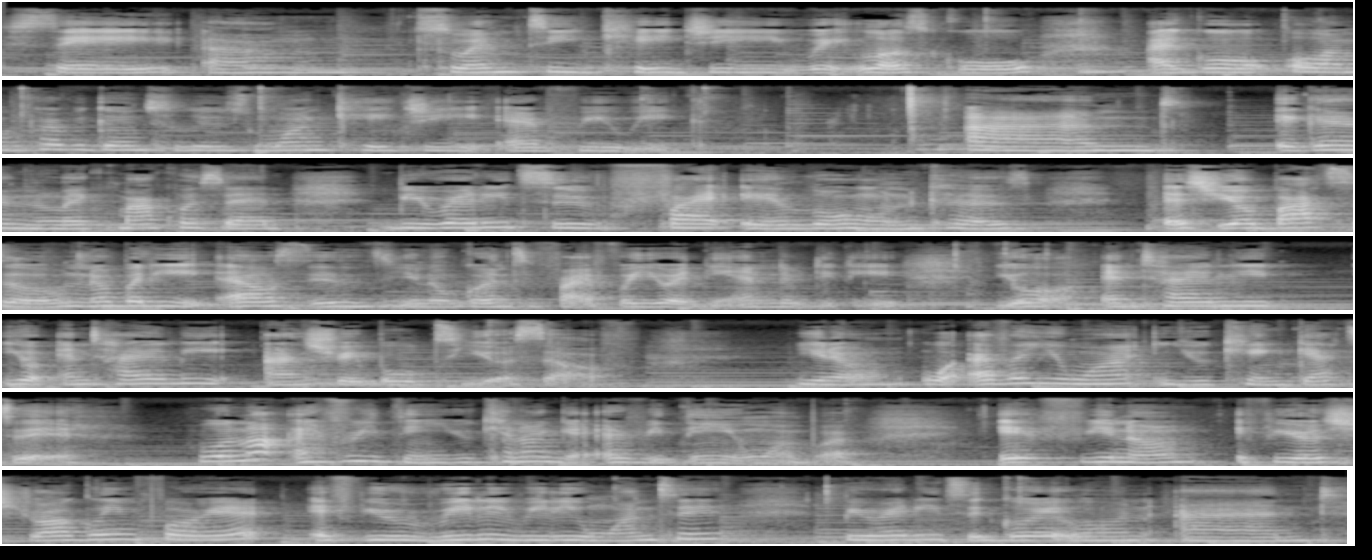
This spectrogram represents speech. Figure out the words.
say um 20 kg weight loss goal mm-hmm. i go oh i'm probably going to lose 1 kg every week and again, like Marco said, be ready to fight alone because it's your battle. Nobody else is, you know, going to fight for you at the end of the day. You're entirely you're entirely answerable to yourself. You know, whatever you want, you can get it. Well, not everything. You cannot get everything you want, but if you know, if you're struggling for it, if you really, really want it, be ready to go alone and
